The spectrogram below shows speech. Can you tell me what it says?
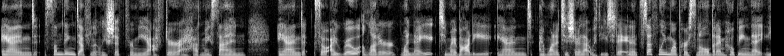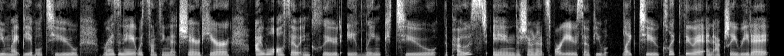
And something definitely shifted for me after I had my son. And so I wrote a letter one night to my body, and I wanted to share that with you today. And it's definitely more personal, but I'm hoping that you might be able to resonate with something that's shared here. I will also include a link to the post in the show notes for you. So if you like to click through it and actually read it,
